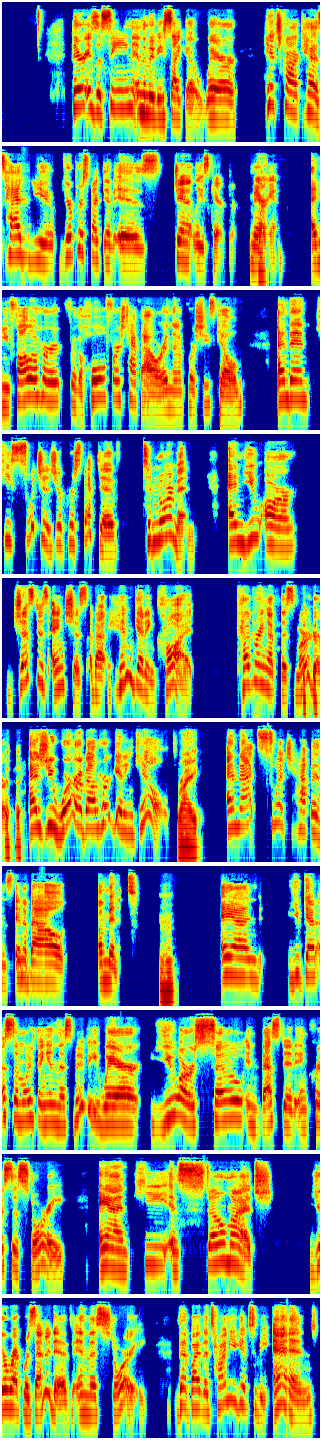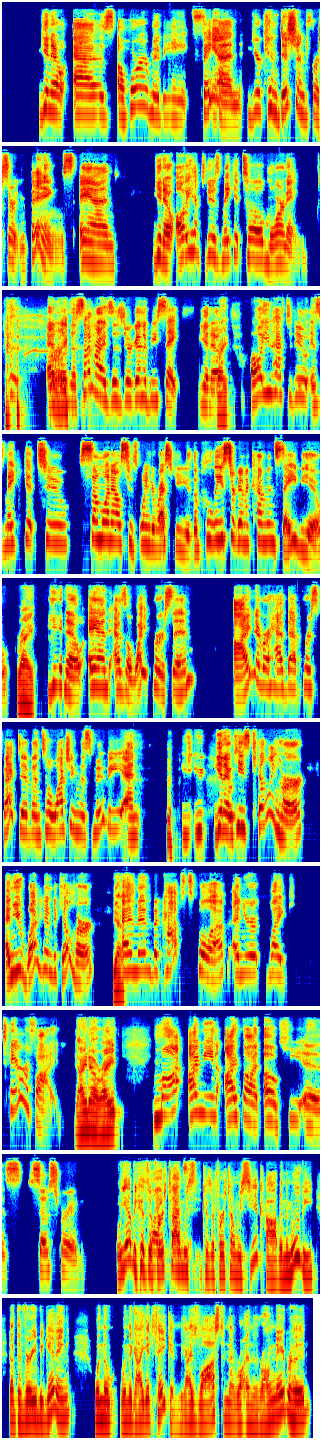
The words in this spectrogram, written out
there is a scene in the movie Psycho where Hitchcock has had you, your perspective is Janet Leigh's character, Marion, right. and you follow her for the whole first half hour. And then, of course, she's killed. And then he switches your perspective to Norman and you are just as anxious about him getting caught covering up this murder as you were about her getting killed. Right. And that switch happens in about a minute. Mhm. And you get a similar thing in this movie where you are so invested in Chris's story and he is so much your representative in this story that by the time you get to the end, you know, as a horror movie fan, you're conditioned for certain things. And, you know, all you have to do is make it till morning. and when the sun rises, you're going to be safe. You know, Right. all you have to do is make it to someone else who's going to rescue you. The police are going to come and save you Right. you know and as a white person i never had that perspective until watching this movie and you you know he's killing her and you want him to kill her Yes. and then the cops pull up and you're like terrified I know, right? my i mean i thought oh he is so screwed Well, yeah, because the Like, first time we because the first time we see a cop in the movie at the very beginning when the when the guy gets taken, the guy's lost in that wrong in the wrong neighborhood.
